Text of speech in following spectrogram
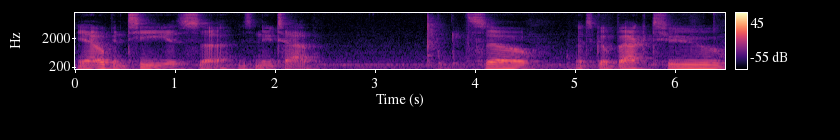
Yeah, Open T is uh, is a new tab. So let's go back to.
